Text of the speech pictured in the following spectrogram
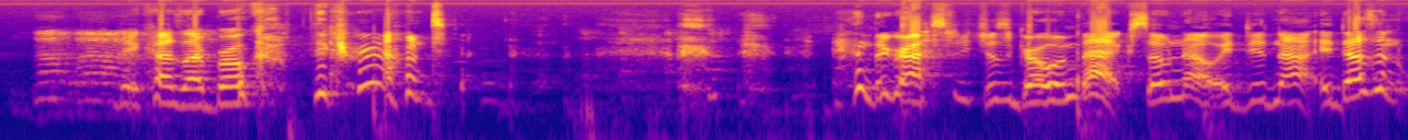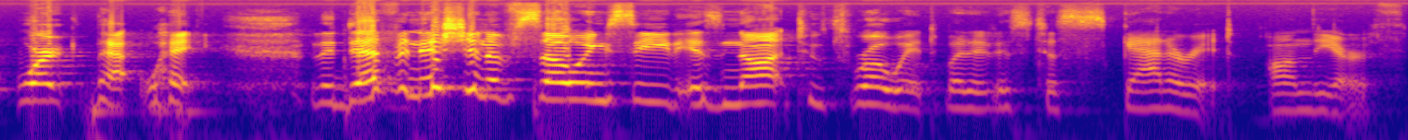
because I broke up the ground. the grass was just growing back. So no, it did not it doesn't work that way. The definition of sowing seed is not to throw it, but it is to scatter it on the earth.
